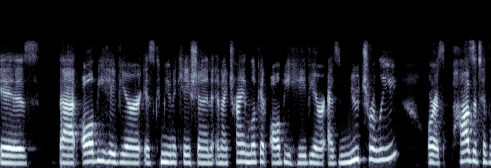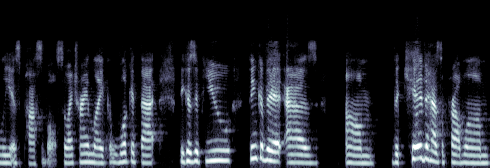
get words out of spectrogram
is that all behavior is communication, and I try and look at all behavior as neutrally or as positively as possible. So I try and like look at that because if you think of it as um, the kid has a problem,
